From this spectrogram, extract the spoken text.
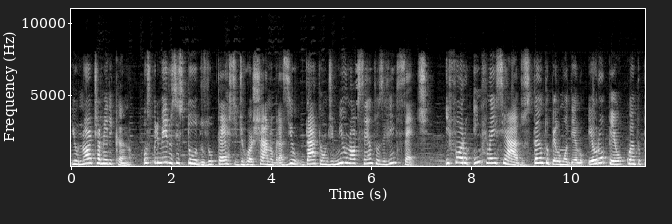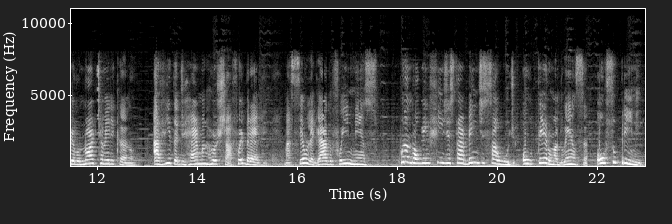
e o norte-americano. Os primeiros estudos do teste de Rorschach no Brasil datam de 1927 e foram influenciados tanto pelo modelo europeu quanto pelo norte-americano. A vida de Hermann Rorschach foi breve, mas seu legado foi imenso quando alguém finge estar bem de saúde ou ter uma doença, ou suprime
